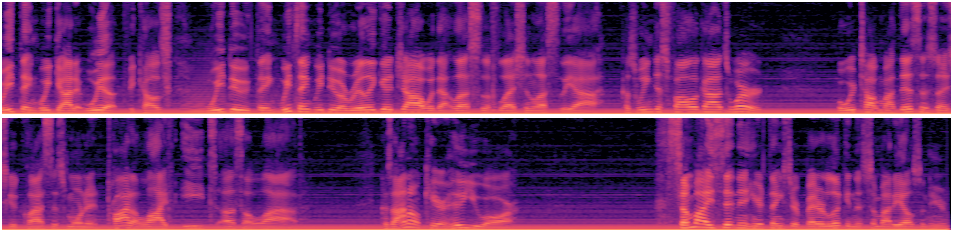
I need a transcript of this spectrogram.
we think we got it whipped because we do think we think we do a really good job with that lust of the flesh and lust of the eye because we can just follow God's word. But we are talking about this in Sunday school class this morning. Pride of life eats us alive. Because I don't care who you are. Somebody sitting in here thinks they're better looking than somebody else in here.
